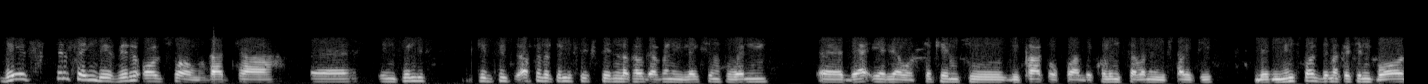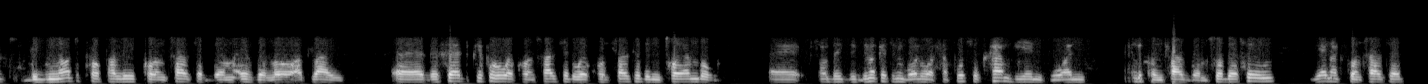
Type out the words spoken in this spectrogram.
They're still saying the very old song that uh, uh, in 20, after the 2016 local government elections, when uh, their area was taken to be part of uh, the Collins Chabane municipality, the Municipal Demarcation Board did not properly consult them as the law applies. Uh, they said people who were consulted were consulted in Thohoyandou. Uh, so the, the demarcation board was supposed to come here in one and consult them. So they're saying they're not consulted.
